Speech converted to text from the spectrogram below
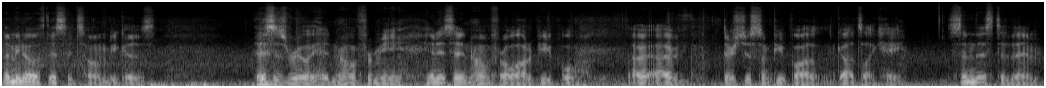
Let me know if this hits home because this is really hitting home for me and it's hitting home for a lot of people. I, have there's just some people God's like, hey, send this to them,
